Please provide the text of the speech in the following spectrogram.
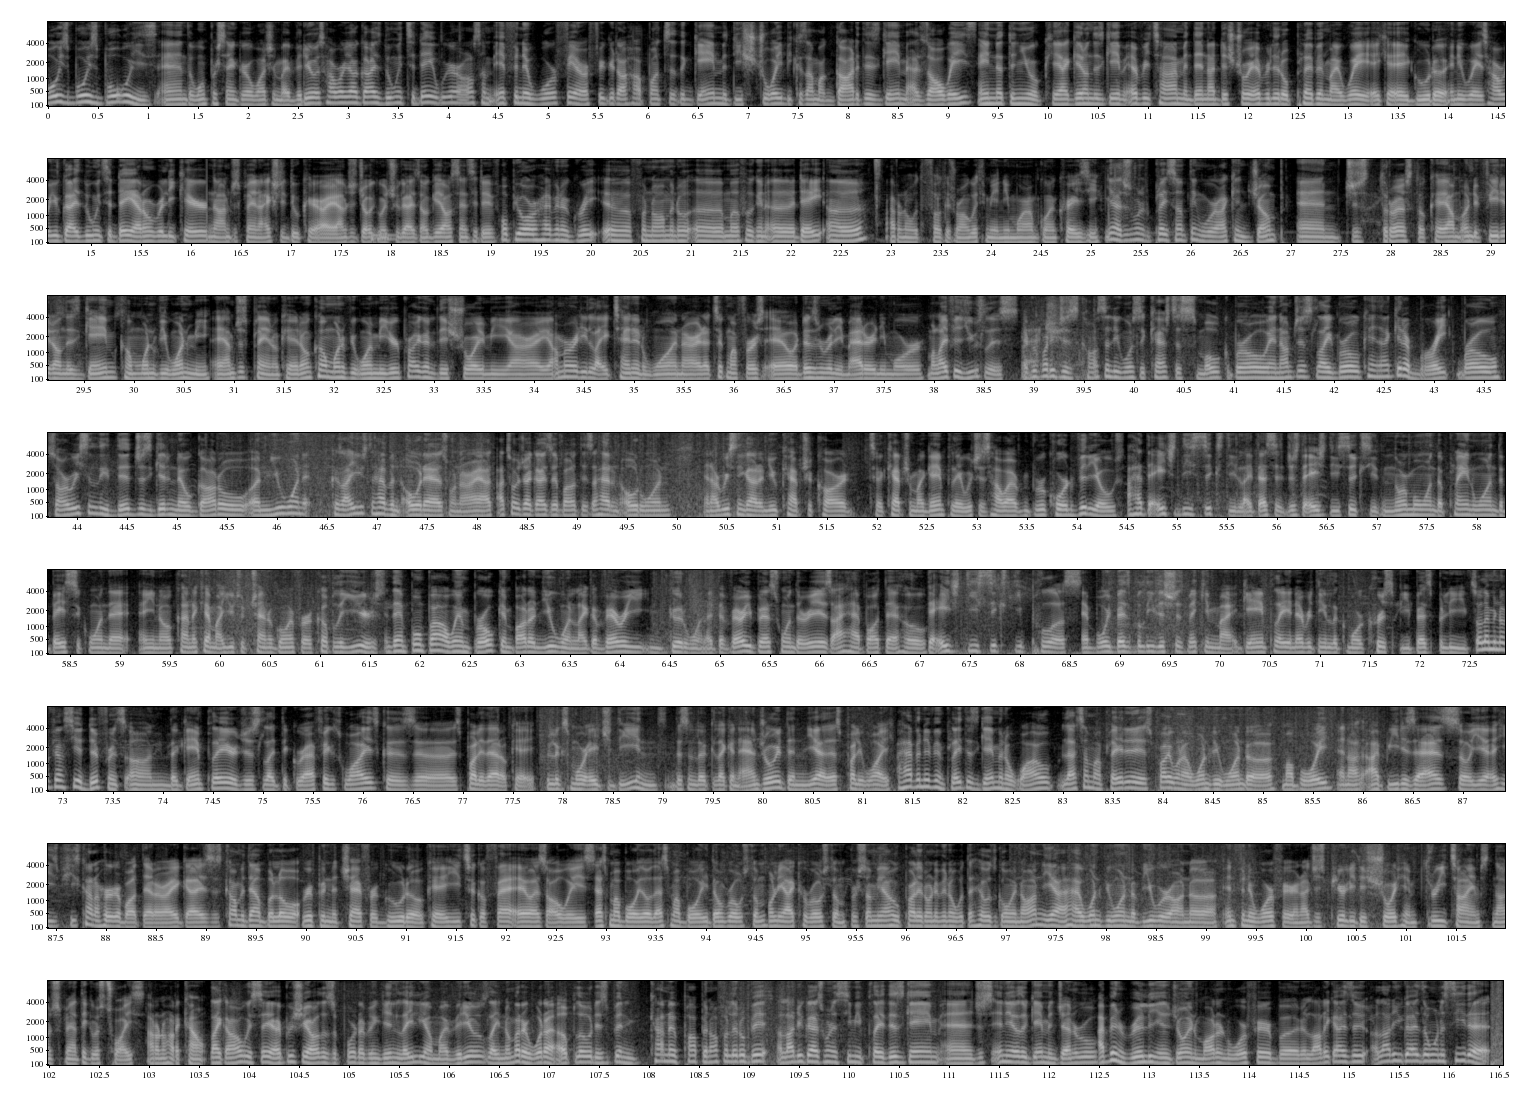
boys, boys, boys, and the 1% girl watching my videos. How are y'all guys doing today? We are on some Infinite Warfare. I figured I'll hop onto the game and destroy because I'm a god at this game, as always. Ain't nothing new, okay? I get on this game every time and then I destroy every little pleb in my way, aka Gouda. Anyways, how are you guys doing today? I don't really care. No, I'm just playing. I actually do care. I, I'm just joking with you guys. Don't get all sensitive. Hope you are having a great, uh, phenomenal, uh, motherfucking, uh, day. Uh, I don't know what the fuck is wrong with me anymore. I'm going crazy. Yeah, I just wanted to play something where I can jump and just thrust, okay? I'm undefeated on this game. Come 1v1 me. Hey, I'm just playing, okay? Don't come 1v1 me. You're probably gonna destroy me, alright? I'm already like 10 and 1, alright? I took my first L. It doesn't really matter anymore. My life is useless. Everybody just constantly wants to catch the smoke, bro. And I'm just like, bro, can I get a break, bro? So I recently did just get an Elgato, a new one, because I used to have an old ass one, alright? I, I told you guys about this. I had an old one, and I recently got a new capture card to capture my gameplay, which is how I record videos. I had the HD60, like that's it, just the HD60, the normal one, the plain one, the basic one that, you know, kind of kept my YouTube channel going for a couple of years. And then boom, pow, I went broke and bought a new one, like a very good one, like the very best one there is. I had bought that hoe, the HD60 Plus, and boy, best believe this shit's making my gameplay and everything look more crispy, best believe. So let me know if y'all see a difference on the gameplay or just like the graphics wise, because uh, it's probably that okay. If it looks more HD and doesn't look like an Android, then yeah, that's probably why. I haven't even played this game in a while. Last time I played it, it is probably when I 1v1'd uh, my boy, and I, I beat his ass. So yeah, he's he's kind of hurt about that, alright guys. Just comment down below, ripping the chat for Gouda, okay? He took a fat L as always. That's my boy though, that's my boy. Don't roast him. Only I can roast him. For some of y'all who probably don't even know what the hell is going on, yeah, I had 1v1 a viewer on uh, Infinite Warfare, and I just purely destroyed him three times. Now just playing, I think it was twice. I don't know how to count. Like I always say, I appreciate all the support I've been getting lately on my videos. Like no matter what I upload, it's been kind of popping off a little bit. A lot of you guys want to see me play this game and just any other game in general. I've been really enjoying Modern Warfare, but a lot of guys, a lot of you guys don't want to see that.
